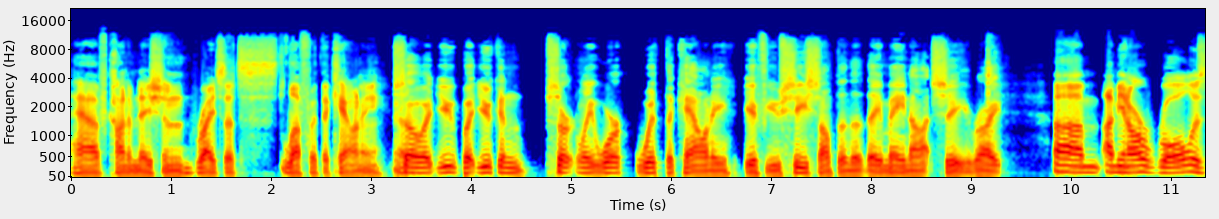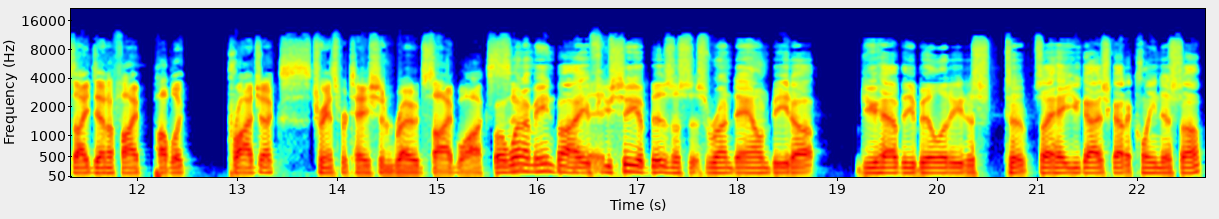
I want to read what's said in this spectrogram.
have condemnation rights. That's left with the county. so it, you? But you can certainly work with the county if you see something that they may not see, right? Um, I mean, our role is to identify public projects, transportation, roads, sidewalks. Well, what I mean by if you see a business that's run down, beat up, do you have the ability to to say, "Hey, you guys got to clean this up"?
